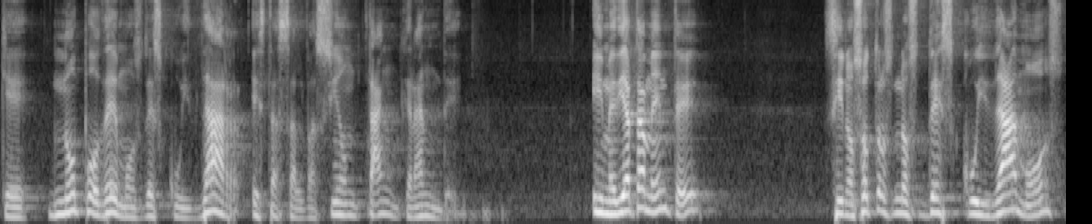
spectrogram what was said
que no podemos descuidar esta salvación tan grande. Inmediatamente, si nosotros nos descuidamos,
